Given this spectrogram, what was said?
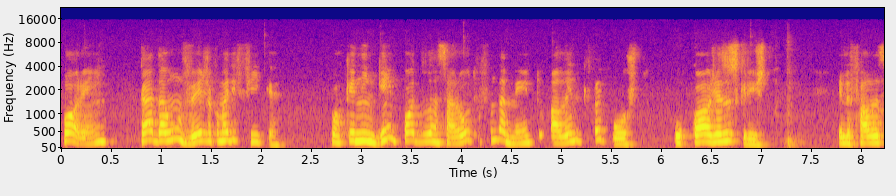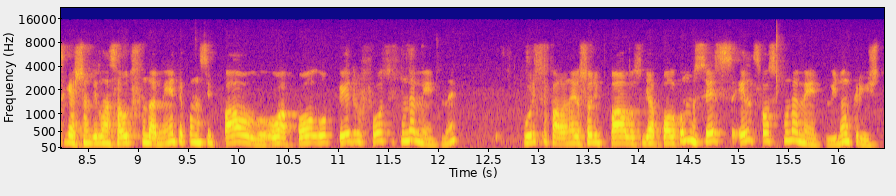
Porém, cada um veja como edifica, porque ninguém pode lançar outro fundamento além do que foi posto, o qual é Jesus Cristo. Ele fala dessa questão de lançar outro fundamento, é como se Paulo, ou Apolo, ou Pedro fosse o fundamento, né? Por isso fala, né? Eu sou de Paulo, eu sou de Apolo, como se eles fossem fundamento, e não Cristo.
